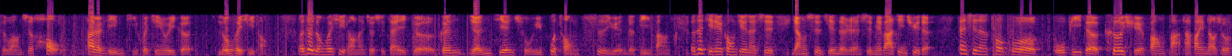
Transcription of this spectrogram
死亡之后，他的灵体会进入一个轮回系统。而这轮回系统呢，就是在一个跟人间处于不同次元的地方，而这结界空间呢，是阳世间的人是没办法进去的。但是呢，透过无批的科学方法，他发现到说，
